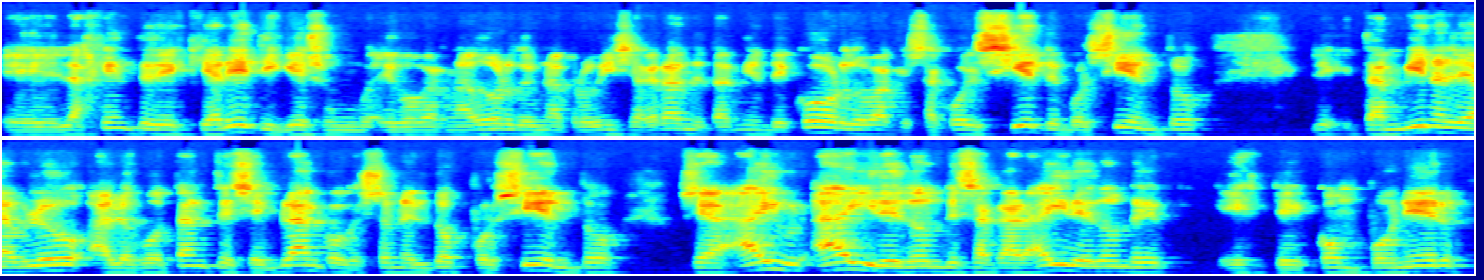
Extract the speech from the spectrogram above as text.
eh, la gente de Schiaretti, que es un gobernador de una provincia grande también de Córdoba, que sacó el 7%, también le habló a los votantes en blanco, que son el 2%, o sea, hay, hay de dónde sacar, hay de dónde este, componer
